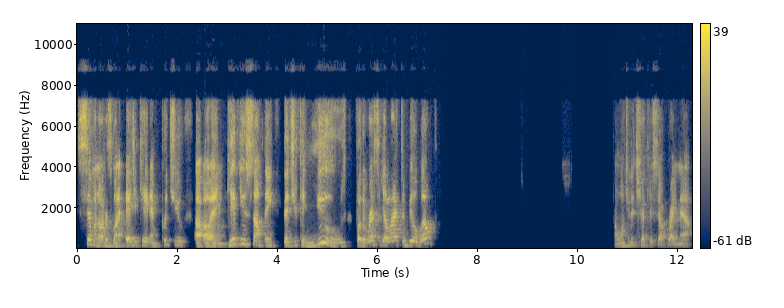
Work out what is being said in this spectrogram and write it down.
seminar that's going to educate and put you uh, uh, and give you something that you can use for the rest of your life to build wealth I want you to check yourself right now.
